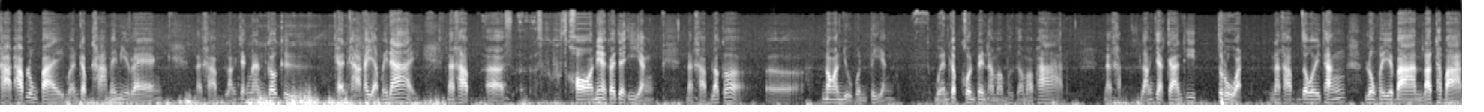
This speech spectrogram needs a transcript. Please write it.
ขาพับลงไปเหมือนกับขาไม่มีแรงนะครับ หลังจากนั้นก็คือแขนขาขยับไม่ได้นะครับ คอเนี่ยก็จะเอียงนะครับ แล้วก็นอนอยู่บนเตียง เหมือนกับคนเป็นอัมพฤกษ์อัมพาตนะครับ หลังจากการที่ตรวจนะครับ โดยทั้งโรงพยาบาลรัฐบาล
